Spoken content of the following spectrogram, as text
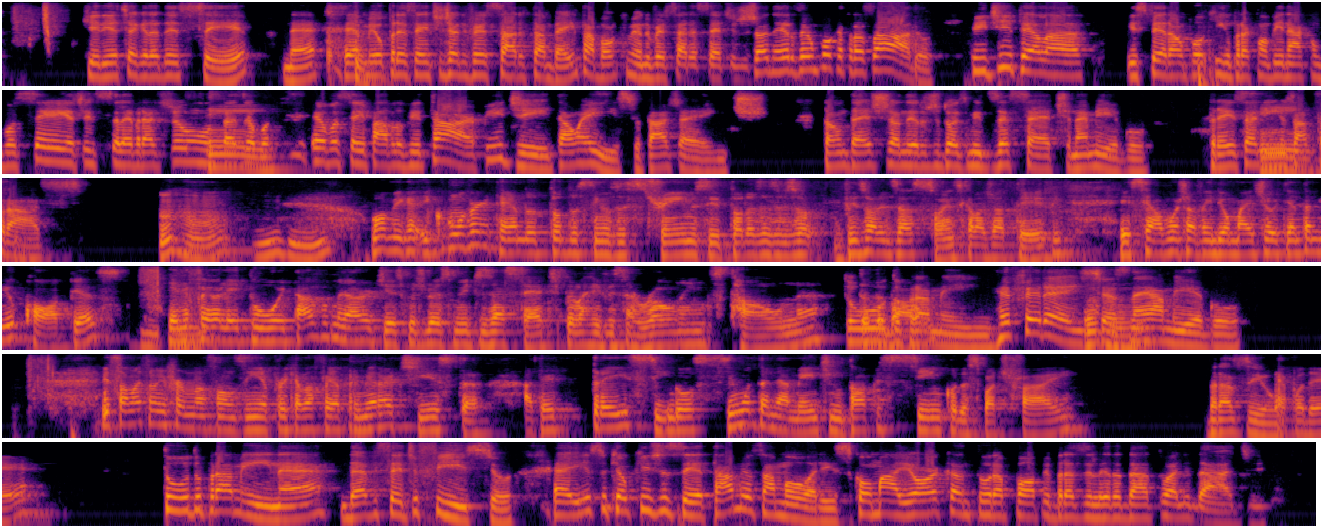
Queria te agradecer, né? É meu presente de aniversário também, tá bom? Que meu aniversário é 7 de janeiro, veio um pouco atrasado. Pedi pra ela esperar um pouquinho pra combinar com você, a gente celebrar juntas. Sim. Eu, eu, você e Pablo Vittar? Pedi. Então é isso, tá, gente? Então, 10 de janeiro de 2017, né, amigo? Três Sim, aninhos sim. atrás. Uhum. Uhum. Bom, amiga, e convertendo tudo assim, os streams e todas as visu- visualizações que ela já teve, esse álbum já vendeu mais de 80 mil cópias. Ele foi eleito o oitavo melhor disco de 2017 pela revista Rolling Stone. Tudo, pra mim. Referências, Uhum. né, amigo? E só mais uma informaçãozinha, porque ela foi a primeira artista a ter três singles simultaneamente em top 5 do Spotify. Brasil. Quer poder? Tudo pra mim, né? Deve ser difícil. É isso que eu quis dizer, tá, meus amores? Com a maior cantora pop brasileira da atualidade.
